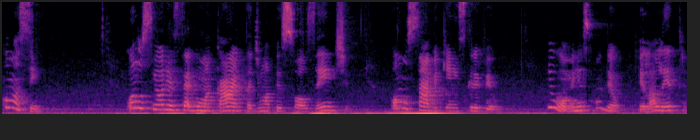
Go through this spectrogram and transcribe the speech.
Como assim? Quando o Senhor recebe uma carta de uma pessoa ausente, como sabe quem escreveu? E o homem respondeu: pela letra.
